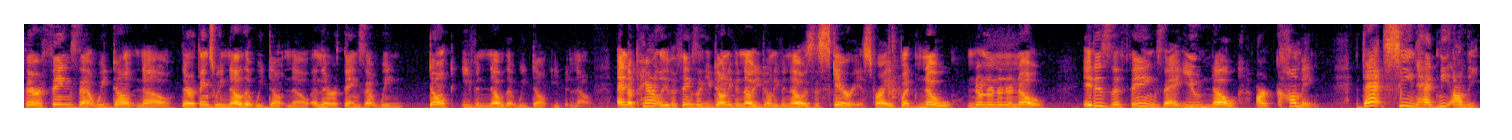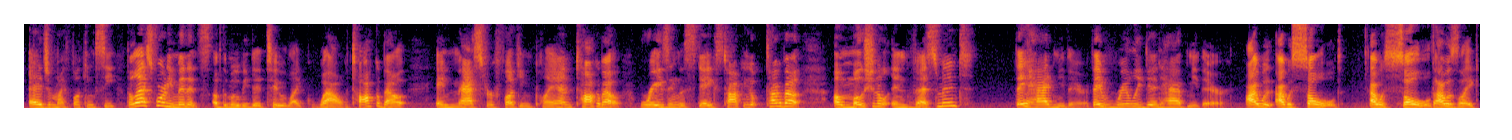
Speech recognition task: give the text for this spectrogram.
There are things that we don't know. There are things we know that we don't know, and there are things that we don't even know that we don't even know. And apparently the things that you don't even know you don't even know is the scariest, right? But no, no, no, no, no, no. It is the things that you know are coming that scene had me on the edge of my fucking seat. The last 40 minutes of the movie did too. Like, wow, talk about a master fucking plan. Talk about raising the stakes. Talking talk about emotional investment. They had me there. They really did have me there. I was I was sold. I was sold. I was like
